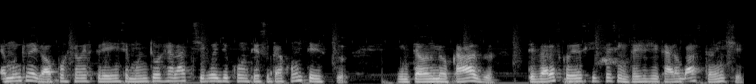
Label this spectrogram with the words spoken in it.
é muito legal porque é uma experiência muito relativa de contexto para contexto. Então, no meu caso, teve várias coisas que, tipo assim, prejudicaram bastante.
